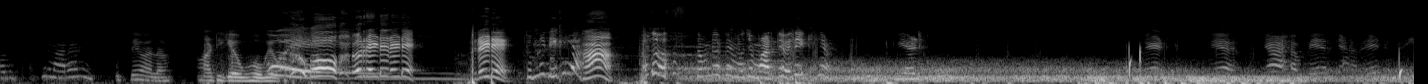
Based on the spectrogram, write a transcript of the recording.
फिर मारा नहीं? उत्ते वाला। हाँ ठीक है वो हो गया। ओ रेड है रेड है रेड है। तुमने देख लिया? हाँ। अच्छा, तुमने फिर मुझे मारते हुए देख लिया वियर्ड रेड वेयर क्या है वेयर क्या है रेड भाई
